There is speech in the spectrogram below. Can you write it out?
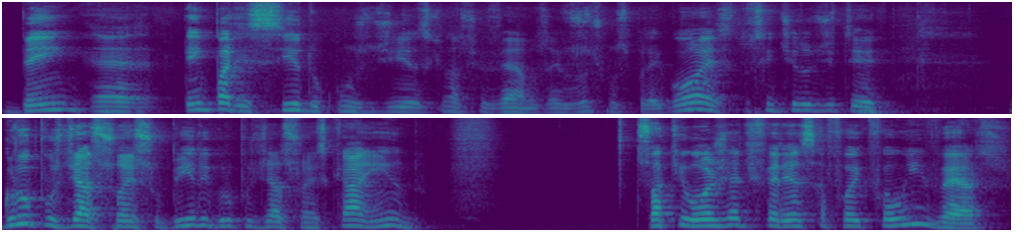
bem, é, bem parecido com os dias que nós tivemos, os últimos pregões, no sentido de ter grupos de ações subindo e grupos de ações caindo só que hoje a diferença foi que foi o inverso.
